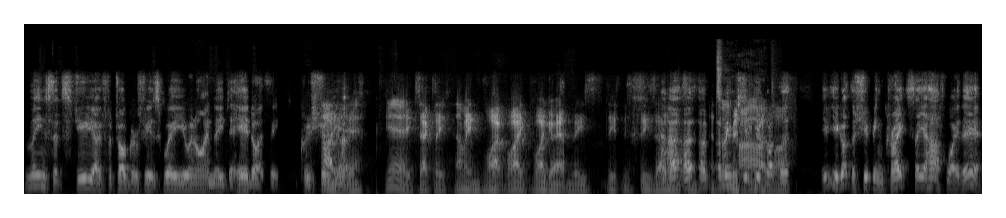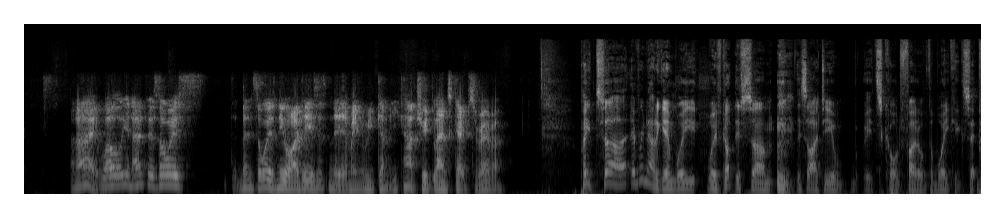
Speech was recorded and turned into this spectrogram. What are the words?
means that studio photography is where you and I need to head. I think, Christian. Oh you know? yeah, yeah, exactly. I mean, why why why go out in these these these Uh, elements uh, and- uh, and I mean, you, risk your got the life? you you got the shipping crate, so you're halfway there. I know. Well, you know, there's always there's always new ideas, isn't there? I mean, we can you can't shoot landscapes forever. Pete, uh, every now and again we we've got this um, this idea. It's called photo of the week, except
